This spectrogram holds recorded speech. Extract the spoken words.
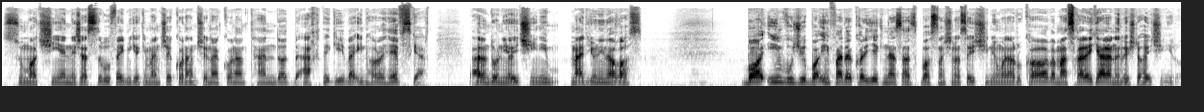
سوماچیه نشسته بود فکر می‌کرد که من چه کنم چه نکنم. تن داد به اختگی و اینها رو حفظ کرد. و الان دنیای چینی مدیون این آقاست. با این وجود با این فداکاری یک نسل از باستانشناسای چینی اومدن رو کار و مسخره کردن نوشته های چینی رو.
